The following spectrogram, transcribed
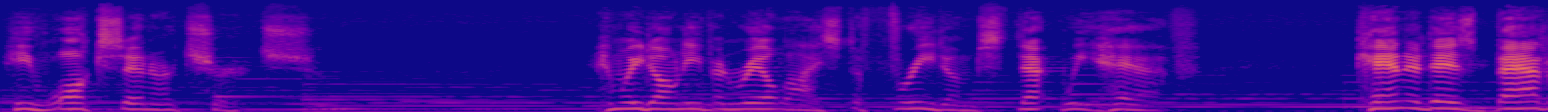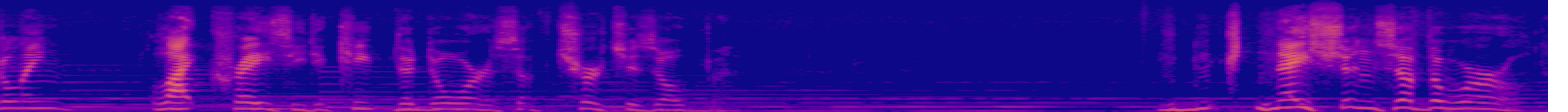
he walks in our church. And we don't even realize the freedoms that we have. Canada is battling like crazy to keep the doors of churches open. Nations of the world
